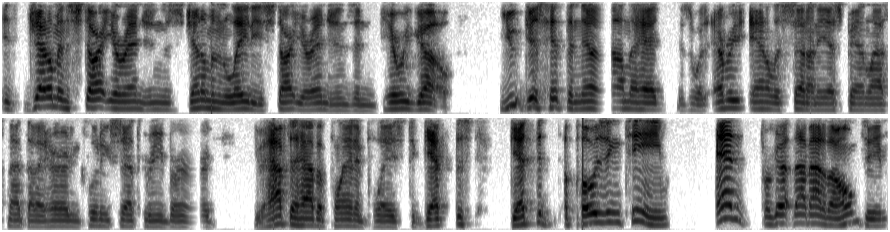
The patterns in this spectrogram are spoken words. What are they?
it's gentlemen, start your engines, gentlemen and ladies, start your engines, and here we go. You just hit the nail on the head. This is what every analyst said on ESPN last night that I heard, including Seth Greenberg. You have to have a plan in place to get this, get the opposing team, and forget that matter, the home team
